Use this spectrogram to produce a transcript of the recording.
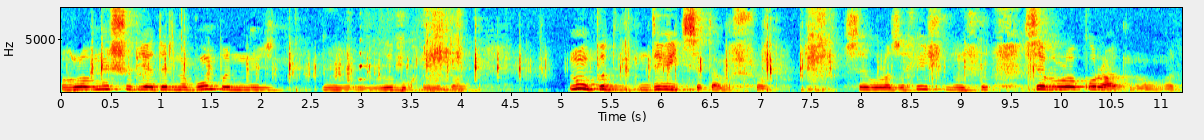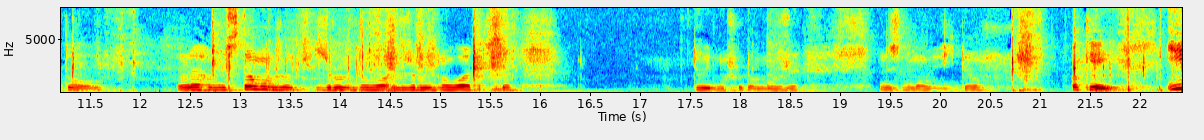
Головне, щоб ядерна бомба не, не вибухнула там. Ну, подивіться там, щоб все було захищено, щоб все було акуратно, а то міста можуть зруйнуватися. Видно, що давно вже не знімав відео. Окей. І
